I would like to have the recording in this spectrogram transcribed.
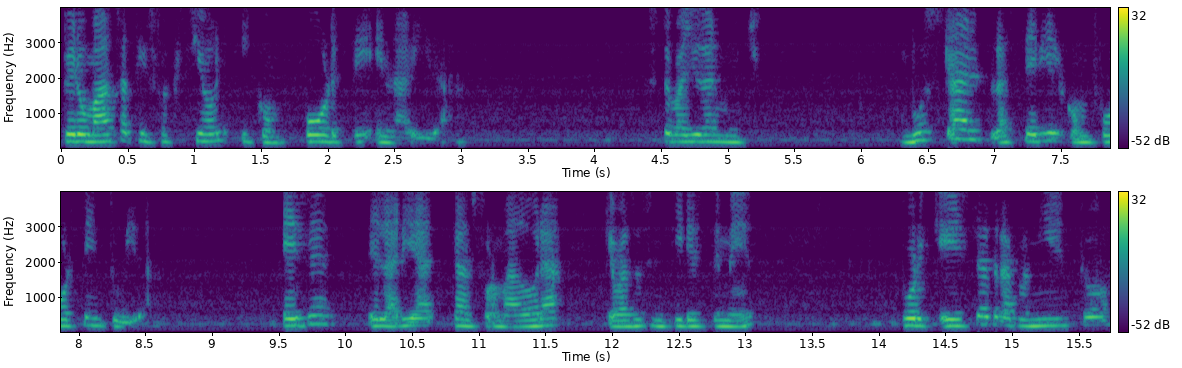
pero más satisfacción y conforte en la vida. Eso te va a ayudar mucho. Busca el placer y el confort en tu vida. Ese es el área transformadora que vas a sentir este mes, porque este atrapamiento,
